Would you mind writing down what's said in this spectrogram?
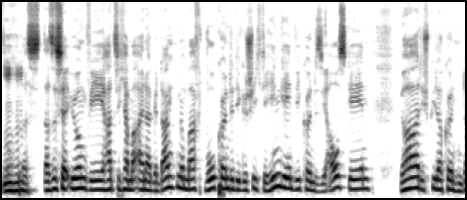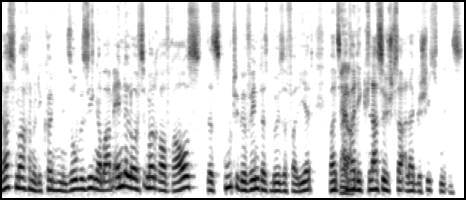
Mhm. das, das ist ja irgendwie, hat sich ja mal einer Gedanken gemacht, wo könnte die Geschichte hingehen, wie könnte sie ausgehen. Ja, die Spieler könnten das machen und die könnten den so besiegen, aber am Ende läuft es immer darauf raus, das Gute gewinnt, das Böse verliert, weil es ja. einfach die klassischste aller Geschichten ist.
